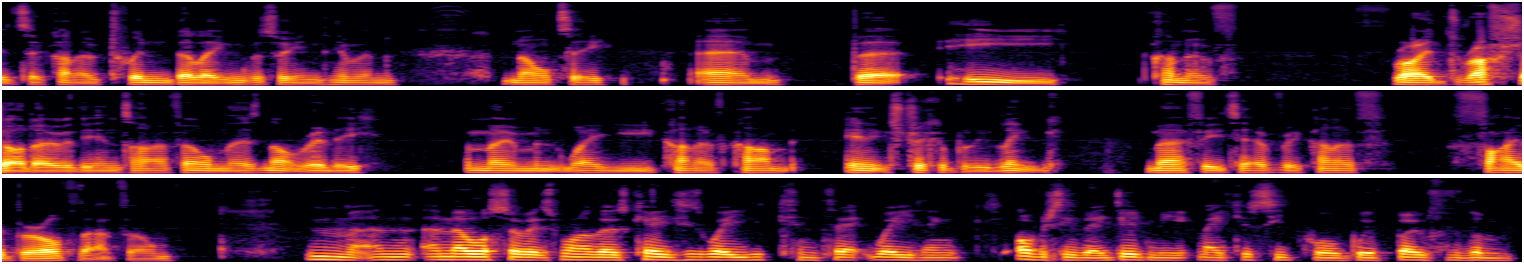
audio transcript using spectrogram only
it's a kind of twin billing between him and Nolte, um, but he kind of rides roughshod over the entire film. There's not really a moment where you kind of can't inextricably link Murphy to every kind of fibre of that film. Mm, and and also it's one of those cases where you can think where you think obviously they did meet, make a sequel with both of them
